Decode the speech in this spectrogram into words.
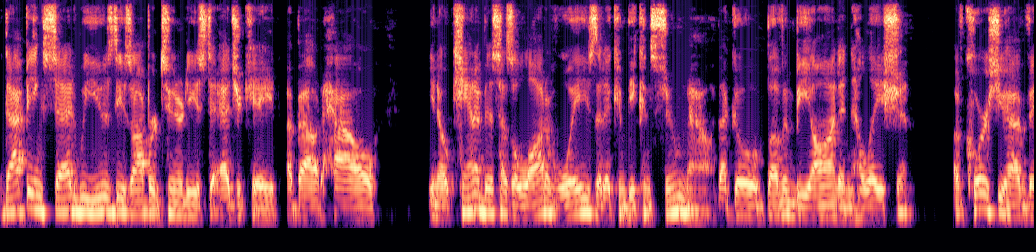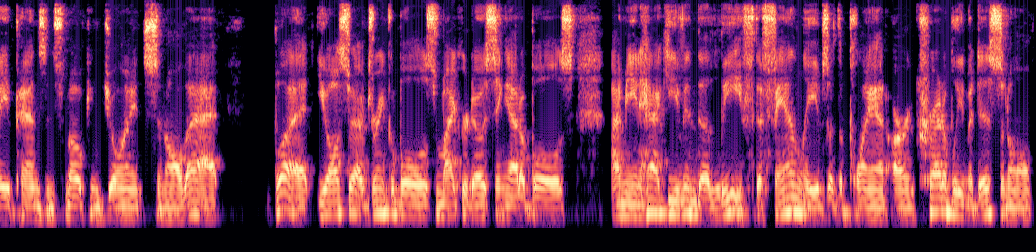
That being said, we use these opportunities to educate about how, you know, cannabis has a lot of ways that it can be consumed now that go above and beyond inhalation. Of course, you have vape pens and smoking joints and all that, but you also have drinkables, microdosing edibles. I mean, heck, even the leaf, the fan leaves of the plant are incredibly medicinal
